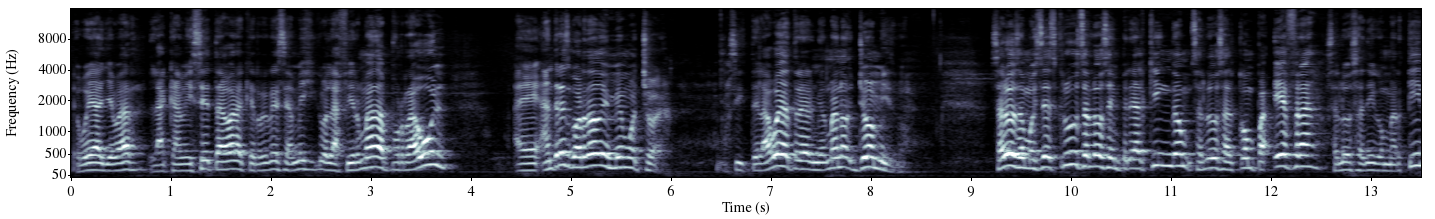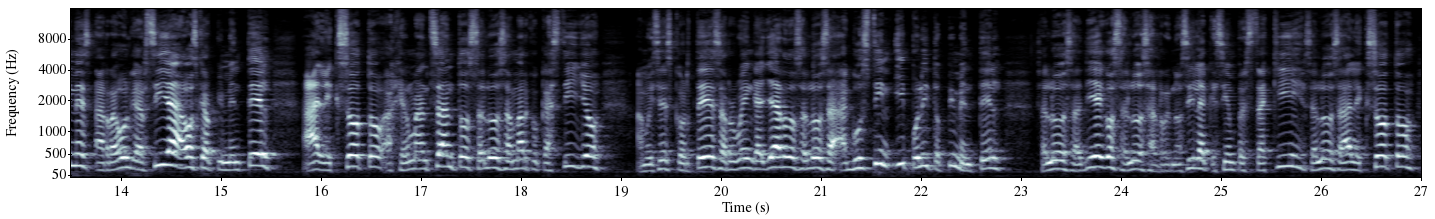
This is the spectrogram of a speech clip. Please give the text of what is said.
Le voy a llevar la camiseta ahora que regrese a México, la firmada por Raúl, eh, Andrés Guardado y Memo Ochoa. Así, te la voy a traer, mi hermano, yo mismo. Saludos a Moisés Cruz, saludos a Imperial Kingdom, saludos al compa Efra, saludos a Diego Martínez, a Raúl García, a Oscar Pimentel, a Alex Soto, a Germán Santos, saludos a Marco Castillo, a Moisés Cortés, a Rubén Gallardo, saludos a Agustín Hipólito Pimentel, saludos a Diego, saludos al Renosila que siempre está aquí, saludos a Alex Soto,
